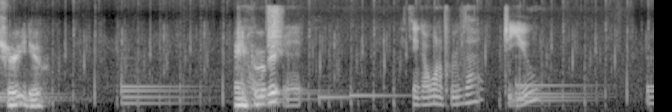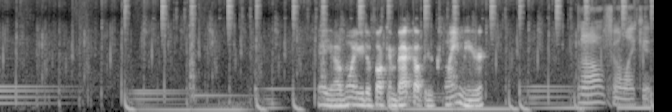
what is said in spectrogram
Sure you do. Can you Oh, prove it? shit. You think I want to prove that to you? Hey, I want you to fucking back up your claim here. No, I don't feel like it.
